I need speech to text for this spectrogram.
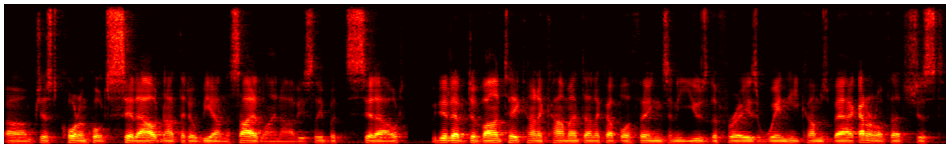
um, just quote unquote sit out. Not that he'll be on the sideline, obviously, but sit out. We did have Davante kind of comment on a couple of things, and he used the phrase when he comes back. I don't know if that's just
